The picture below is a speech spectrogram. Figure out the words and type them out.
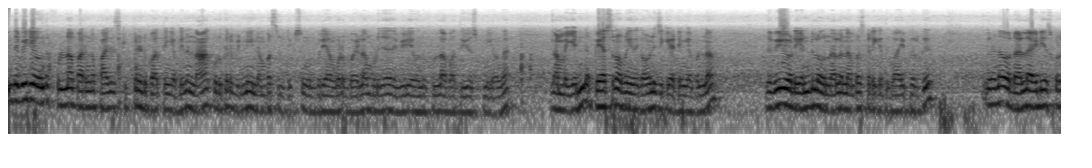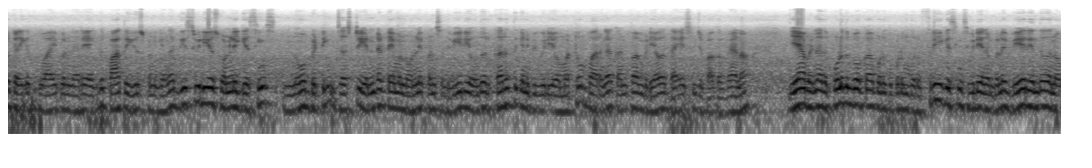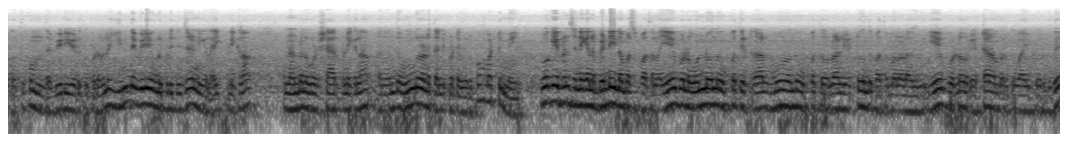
இந்த வீடியோ வந்து ஃபுல்லாக பாருங்கள் பாதி ஸ்கிப் பண்ணிட்டு பார்த்தீங்க அப்படின்னா நான் கொடுக்குற வின்னிங் நம்பர்ஸ் அண்ட் டிப்ஸ் உங்களுக்கு புரியாமல் கூட போயிடலாம். முடிஞ்சால் இந்த வீடியோ வந்து ஃபுல்லாக பார்த்து யூஸ் பண்ணிக்கோங்க. நம்ம என்ன பேசுகிறோம் அப்படிங்கிறத கவனித்து கேட்டிங்க அப்படின்னா இந்த வீடியோட எண்டில் ஒரு நல்ல நம்பர்ஸ் கிடைக்கிறதுக்கு வாய்ப்பு இருக்குது இல்லைனா ஒரு நல்ல ஐடியாஸ் கூட கிடைக்கிறதுக்கு வாய்ப்புகள் நிறைய இருக்குது. பார்த்து யூஸ் பண்ணிக்கோங்க. This videos only guessings no betting just entertainment only friends அந்த வீடியோ வந்து ஒரு கருத்து கணிப்பு வீடியோ மட்டும் பாருங்கள் கன்ஃபார்ம் வீடியோவை தயவு செஞ்சு பார்க்க வேணாம். ஏன் அப்படின்னா அது பொழுதுபோக்காக கொடுக்கப்படும் ஒரு ஃப்ரீ கெஸ்டிங்ஸ் வீடியோ நம்மளே வேறு எந்த நோக்கத்துக்கும் இந்த வீடியோ எடுக்கப்படவில்லை. இந்த வீடியோ உங்களுக்கு பிடிச்சிருந்துச்சுன்னா நீங்கள் லைக் பண்ணிக்கலாம். நண்பர்கள் கூட ஷேர் பண்ணிக்கலாம். அது வந்து உங்களோட தனிப்பட்ட விருப்பம் மட்டுமே. ஓகே ஃப்ரெண்ட்ஸ் இன்றைக்கி என்ன பெண்டிங் நம்பர்ஸ் பார்த்தலாம் ஏ போல் ஒன்று வந்து முப்பத்தெட்டு நாள் மூணு வந்து முப்பத்தொரு நாள் எட்டு வந்து பத்தொம்பது நாள் ஆகுது. ஏ போலில் ஒரு எட்டாம் நம்பருக்கு வாய்ப்பு இருக்குது.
